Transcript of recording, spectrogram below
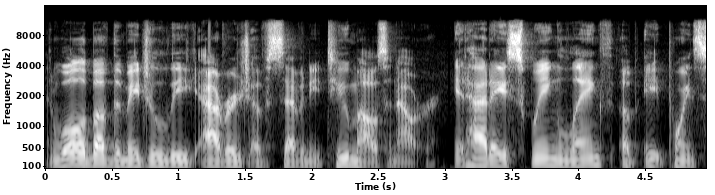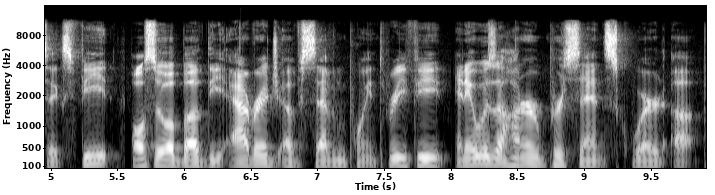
and well above the major league average of 72 miles an hour. It had a swing length of 8.6 feet, also above the average of 7.3 feet, and it was 100 100% squared up.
